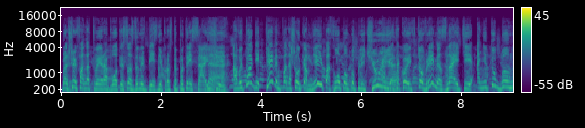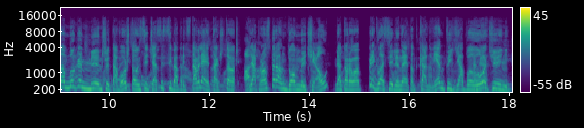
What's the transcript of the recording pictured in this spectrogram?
большой фанат твоей работы, созданный в бездне, просто потрясающий. Да. А в итоге Кевин подошел ко мне и похлопал по плечу, и я такой, в то время, знаете, Анитуб был намного меньше того, что он сейчас из себя представляет, так что я просто рандомный чел, которого пригласили на этот конвент, и я был очень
